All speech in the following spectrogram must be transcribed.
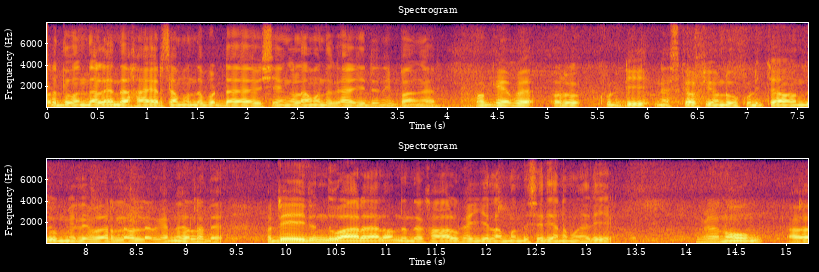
அடுத்து வந்தாலே இந்த ஹையர் சம்மந்தப்பட்ட விஷயங்கள்லாம் வந்து காய்ச்சிட்டு நிற்பாங்க. ஓகே இப்போ ஒரு குட்டி நெஸ்காஃபி ஒன்று குடித்தா வந்து உண்மையிலே வேறு லெவலில் இருக்கேன்னு சொல்கிறேன் அந்த அப்படியே இருந்து வாரதாலும் அந்த இந்த கால் கையெல்லாம் வந்து சரியான மாதிரி நோவும். அதை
